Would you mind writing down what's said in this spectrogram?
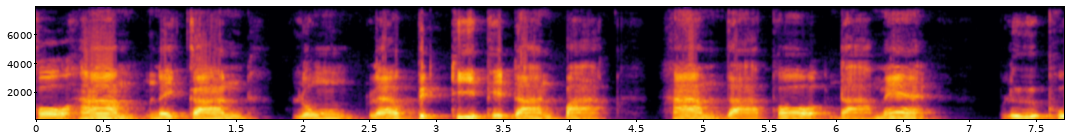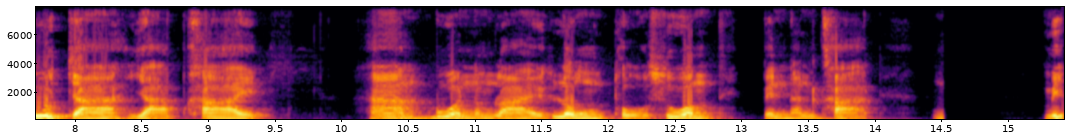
ข้อห้ามในการ ลงแล้วปิดที่เพดานปาก ห้ามด่าพ่อด่าแม่ หรือพูดจาหยาบคาย ห้ามบ้วนน้ำลายลงโถส้วมเป็นอันขาด มิ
